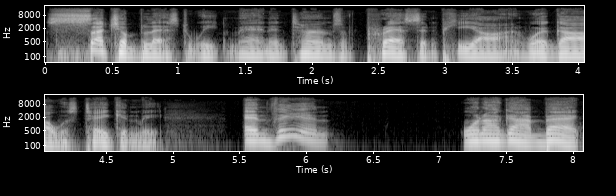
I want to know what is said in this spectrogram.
such a blessed week, man, in terms of press and PR and where God was taking me. And then when I got back,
